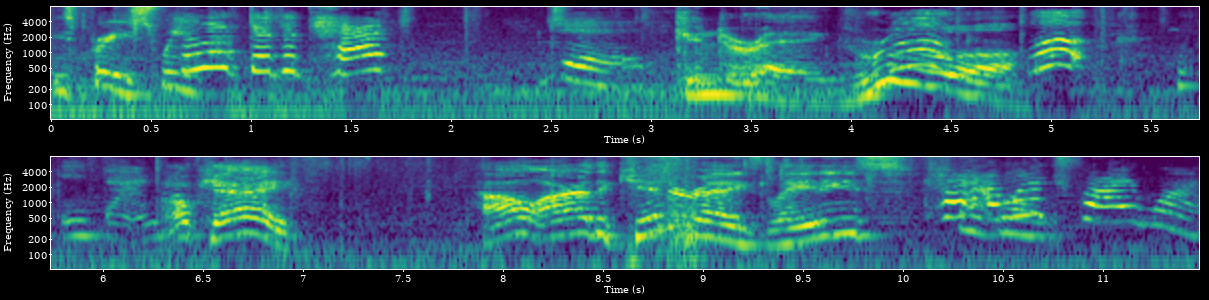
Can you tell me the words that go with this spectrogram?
He's pretty sweet. Look, there's a patch. Jed. Kinder eggs rule. Look, can eat that. Okay. How are the Kinder eggs, ladies? Okay, I want to try one.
